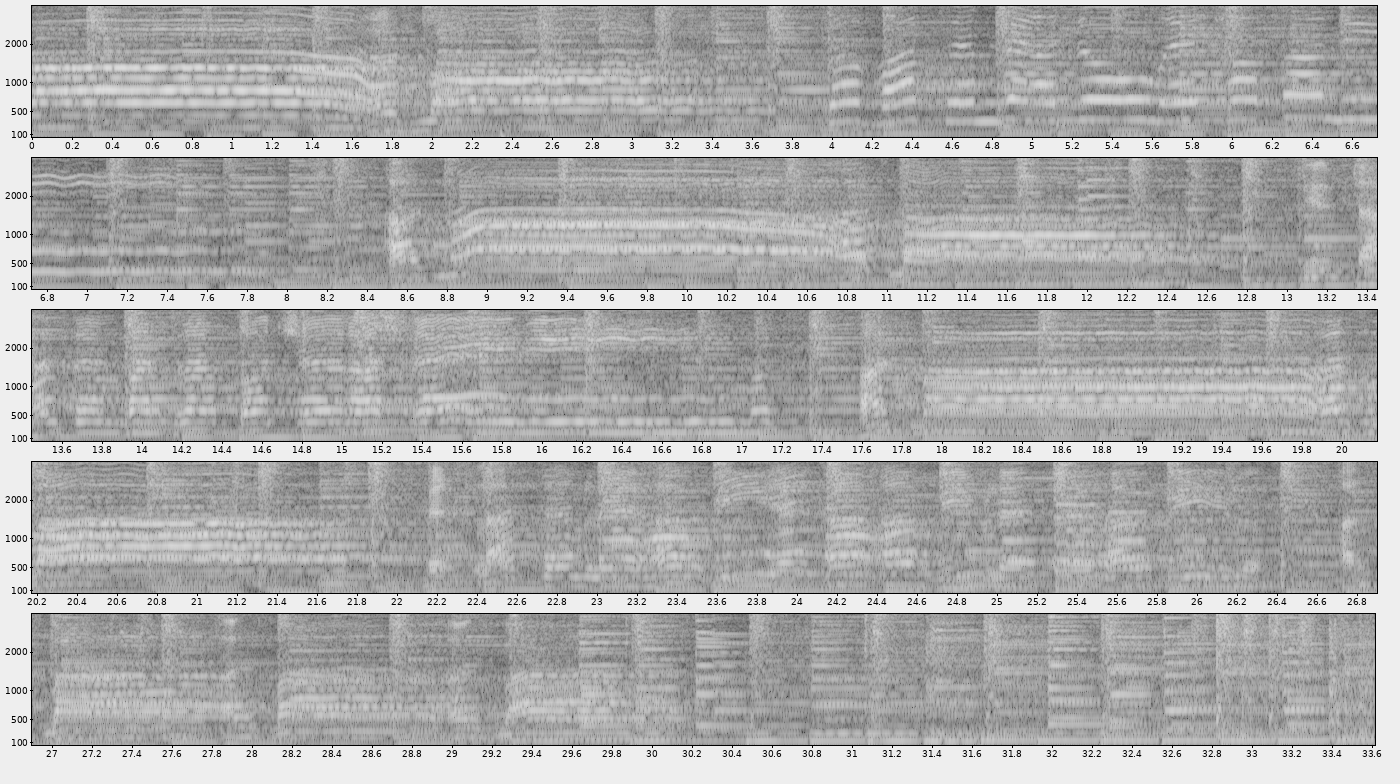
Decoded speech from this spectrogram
החלטתם להביא את האביב לתל אביב אז מה? אז מה? אז מה?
